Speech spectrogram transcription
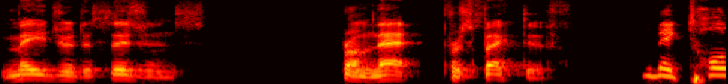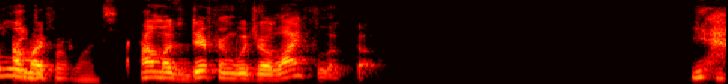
made your decisions from that perspective, you make totally much, different ones. How much different would your life look though? Yeah,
